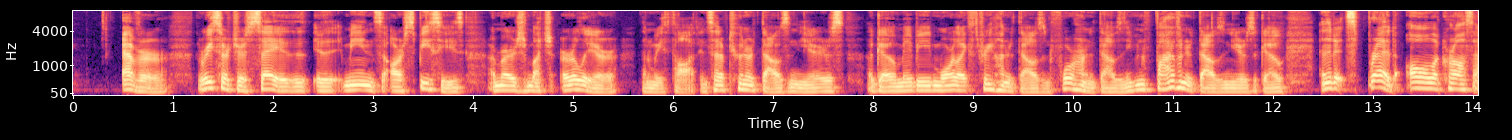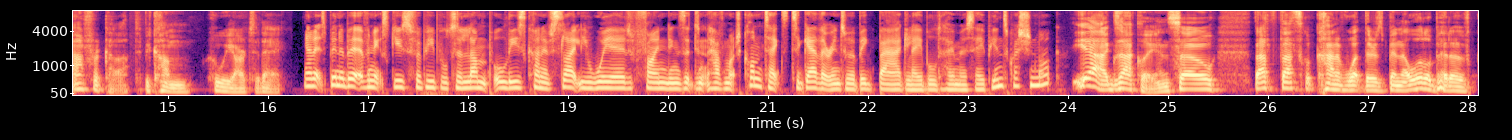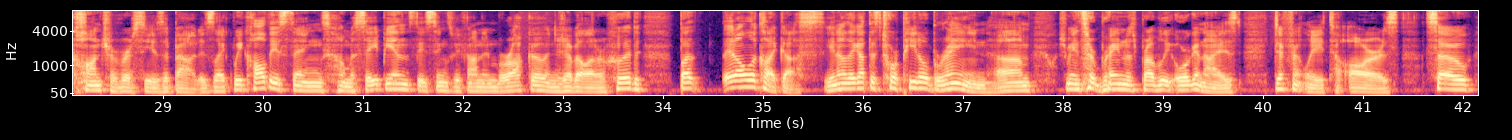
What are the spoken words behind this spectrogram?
ever. The researchers say it means our species emerged much earlier than we thought. Instead of 200,000 years ago, maybe more like 300,000, 400,000, even 500,000 years ago, and that it spread all across Africa to become who we are today. And it's been a bit of an excuse for people to lump all these kind of slightly weird findings that didn't have much context together into a big bag labeled Homo sapiens question mark. Yeah, exactly. And so that's that's kind of what there's been a little bit of controversy is about. Is like we call these things Homo sapiens, these things we found in Morocco and Jebel Irhoud, but they don't look like us. You know, they got this torpedo brain, um, which means their brain was probably organized differently to ours. So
